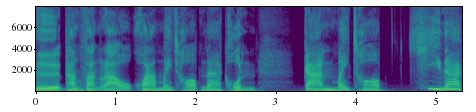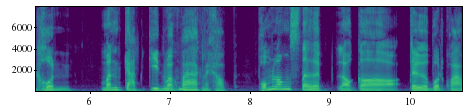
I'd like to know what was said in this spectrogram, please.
คือทางฝั่งเราความไม่ชอบหน้าคน การไม่ชอบ ขี้หน้าคน มันกัดกินมากๆนะครับ ผมลองเสิร์ชแล้วก็เจอบทความ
